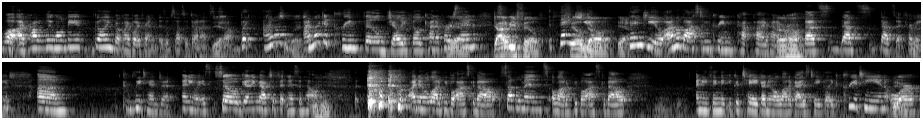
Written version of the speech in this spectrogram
Well, I probably won't be going, but my boyfriend is obsessed with donuts. Yeah. So, but I'm a. I'm like a cream-filled, jelly-filled kind of person. Yeah. Gotta be filled. Thank filled you. donut. Yeah. Thank you. I'm a Boston cream pie kind of Uh-huh. girl. That's that's that's it for Nice. me. Um, complete tangent. Anyways, so getting back to fitness and health. Mm-hmm. I know a lot of people ask about supplements. A lot of people ask about anything that you could take. I know a lot of guys take like creatine or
